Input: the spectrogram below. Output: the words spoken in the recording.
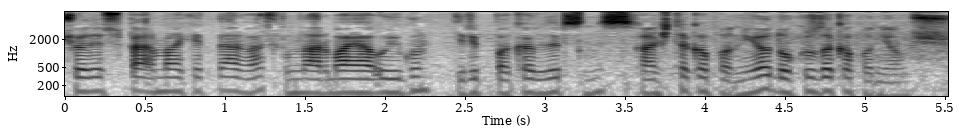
Şöyle süpermarketler var. Bunlar bayağı uygun. Girip bakabilirsiniz. Kaçta kapanıyor? 9'da kapanıyormuş.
